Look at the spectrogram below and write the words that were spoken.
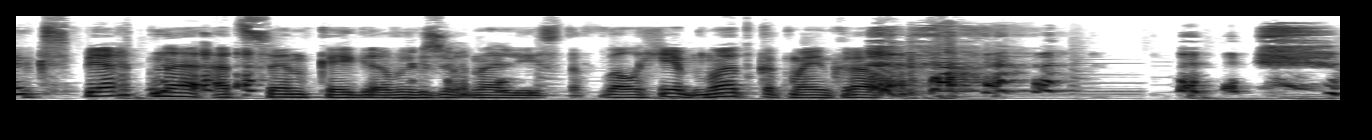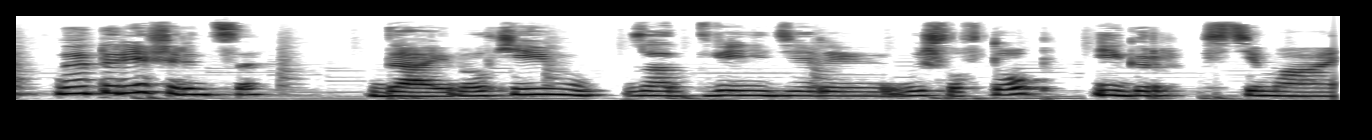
Экспертная оценка игровых журналистов. Valheim, ну это как Майнкрафт. Ну это референсы. Да, и Valheim за две недели вышла в топ игр Стима,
